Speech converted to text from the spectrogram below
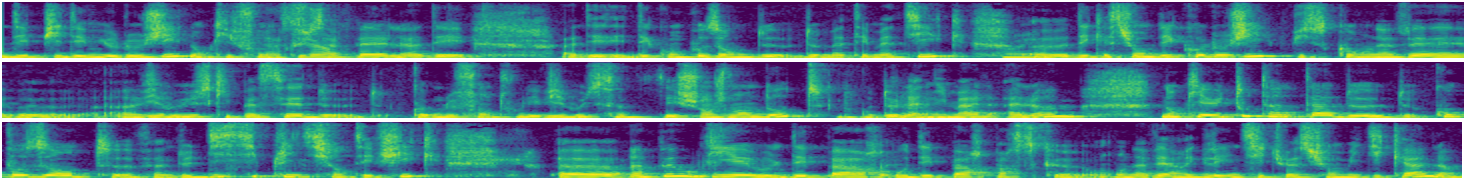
d'épidémiologie, donc ils font plus appel à des, à des, des composantes de, de mathématiques, euh, des questions d'écologie, puisqu'on avait euh, un virus qui passait, de, comme le font tous les virus, hein, des changements d'hôte, donc de l'animal à l'homme. Donc il y a eu tout un tas de, de composantes, enfin de disciplines scientifiques euh, un peu oublié au départ, au départ parce qu'on avait à régler une situation médicale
